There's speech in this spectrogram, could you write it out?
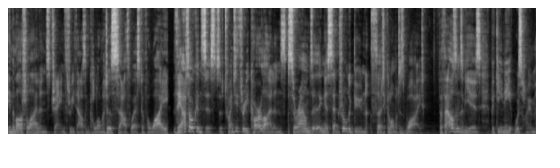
in the Marshall Islands chain 3,000 kilometers southwest of Hawaii, the atoll consists of 23 coral islands surrounding a central lagoon 30 kilometers wide. For thousands of years, Bikini was home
